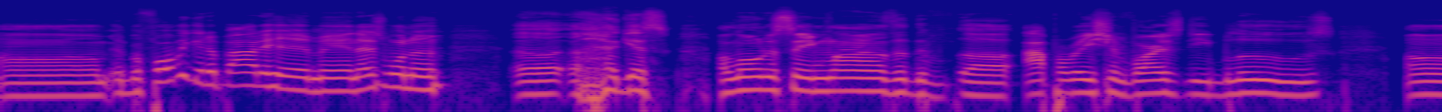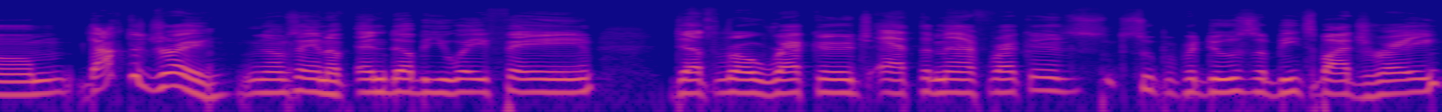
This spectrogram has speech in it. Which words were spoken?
Um, and before we get up out of here, man, I just want to, uh, I guess along the same lines of the uh, Operation Varsity Blues, um, Dr. Dre, you know what I'm saying, of NWA fame, Death Row Records, Aftermath Records, super producer, Beats by Dre.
